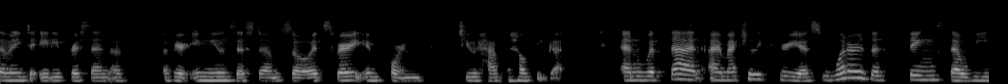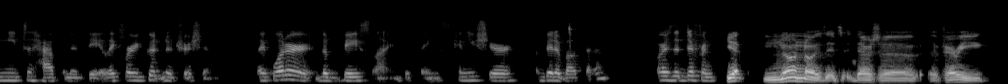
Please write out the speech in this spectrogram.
70 to 80 percent of of your immune system. So it's very important to have a healthy gut. And with that, I'm actually curious, what are the things that we need to have in a day, like for a good nutrition? Like, what are the baselines of things? Can you share a bit about that? Or is it different? Yeah, no, no. It's, it's there's a, a, very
